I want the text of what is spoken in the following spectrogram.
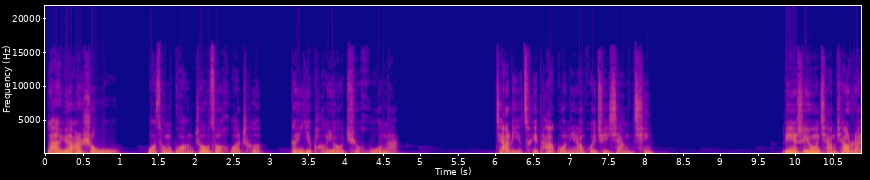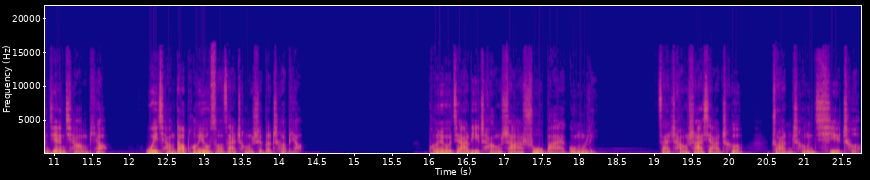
腊月二十五，我从广州坐火车，跟一朋友去湖南。家里催他过年回去相亲。临时用抢票软件抢票，未抢到朋友所在城市的车票。朋友家离长沙数百公里，在长沙下车，转乘汽车，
